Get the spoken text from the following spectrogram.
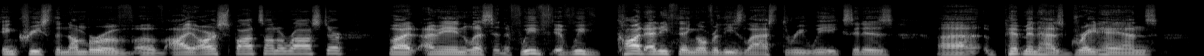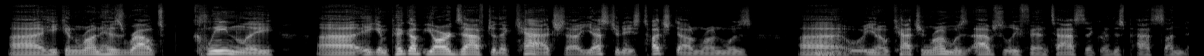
increase the number of of IR spots on a roster. But I mean, listen, if we've if we've caught anything over these last three weeks, it is uh, Pittman has great hands. Uh, he can run his routes cleanly. Uh, he can pick up yards after the catch. Uh, yesterday's touchdown run was, uh, mm-hmm. you know, catch and run was absolutely fantastic. Or this past Sunday,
